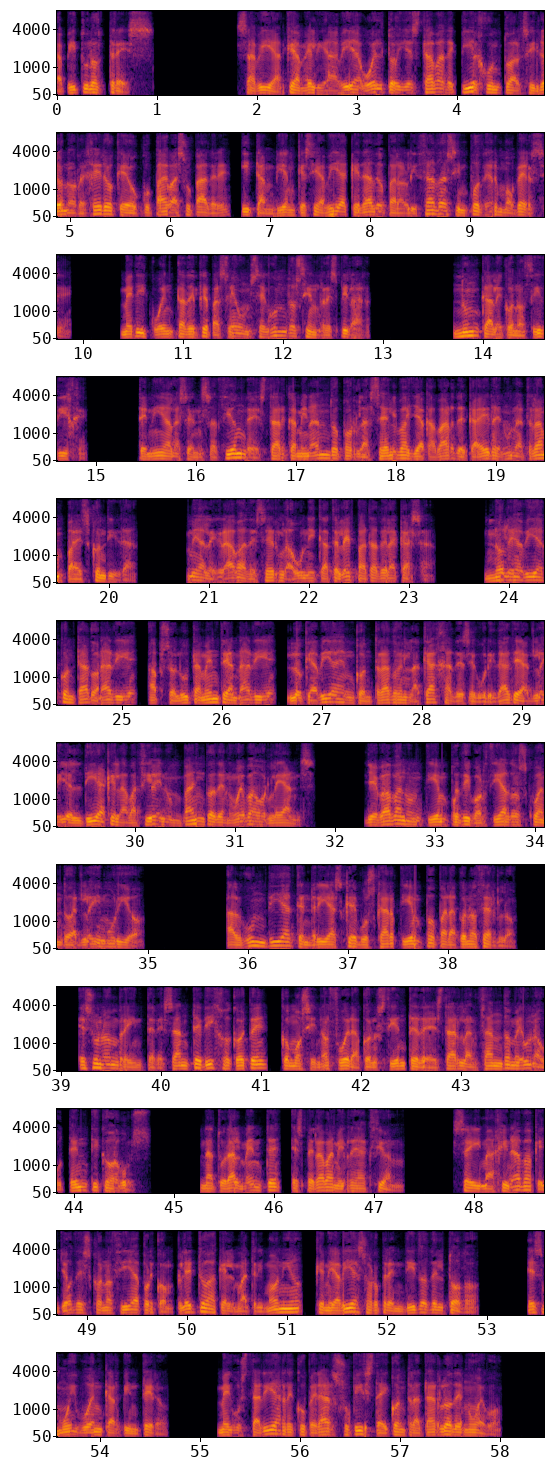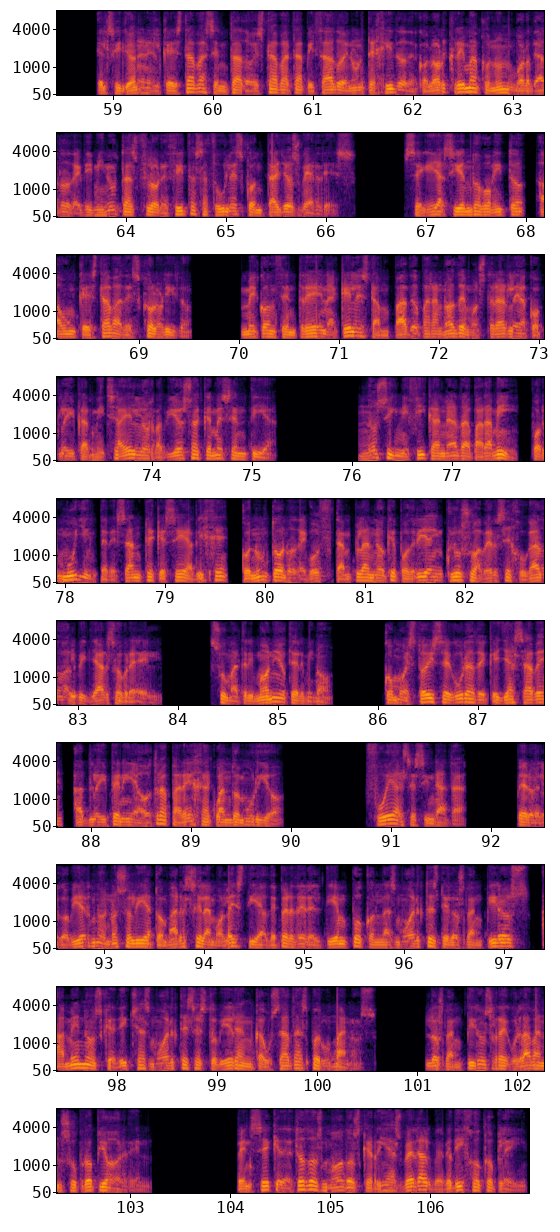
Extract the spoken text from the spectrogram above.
Capítulo 3. Sabía que Amelia había vuelto y estaba de pie junto al sillón orejero que ocupaba su padre, y también que se había quedado paralizada sin poder moverse. Me di cuenta de que pasé un segundo sin respirar. Nunca le conocí, dije. Tenía la sensación de estar caminando por la selva y acabar de caer en una trampa escondida. Me alegraba de ser la única telépata de la casa. No le había contado a nadie, absolutamente a nadie, lo que había encontrado en la caja de seguridad de Adley el día que la vacié en un banco de Nueva Orleans. Llevaban un tiempo divorciados cuando Adley murió. Algún día tendrías que buscar tiempo para conocerlo. Es un hombre interesante, dijo Cope, como si no fuera consciente de estar lanzándome un auténtico obús. Naturalmente, esperaba mi reacción. Se imaginaba que yo desconocía por completo aquel matrimonio, que me había sorprendido del todo. Es muy buen carpintero. Me gustaría recuperar su pista y contratarlo de nuevo. El sillón en el que estaba sentado estaba tapizado en un tejido de color crema con un bordado de diminutas florecitas azules con tallos verdes. Seguía siendo bonito, aunque estaba descolorido. Me concentré en aquel estampado para no demostrarle a Copley Carmichael lo rabiosa que me sentía. No significa nada para mí, por muy interesante que sea, dije, con un tono de voz tan plano que podría incluso haberse jugado al billar sobre él. Su matrimonio terminó. Como estoy segura de que ya sabe, Adley tenía otra pareja cuando murió. Fue asesinada. Pero el gobierno no solía tomarse la molestia de perder el tiempo con las muertes de los vampiros, a menos que dichas muertes estuvieran causadas por humanos. Los vampiros regulaban su propio orden. Pensé que de todos modos querrías ver al bebé, dijo Copley.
